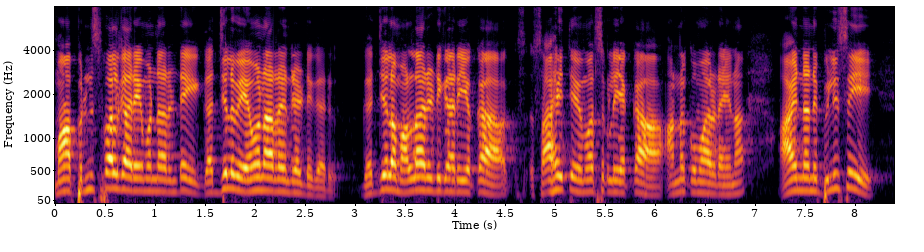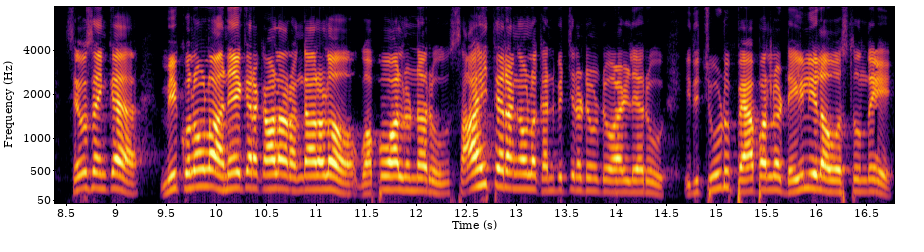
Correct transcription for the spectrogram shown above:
మా ప్రిన్సిపాల్ గారు ఏమన్నారంటే గజ్జల వేమనారాయణ రెడ్డి గారు గజ్జల మల్లారెడ్డి గారి యొక్క సాహిత్య విమర్శకుల యొక్క అన్నకుమారుడు ఆయన ఆయన నన్ను పిలిచి శివశంకర్ మీ కులంలో అనేక రకాల రంగాలలో గొప్పవాళ్ళు ఉన్నారు. సాహిత్య రంగంలో కనిపించినటువంటి వాళ్ళు లేరు. ఇది చూడు పేపర్లో డైలీ ఇలా వస్తుంది.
